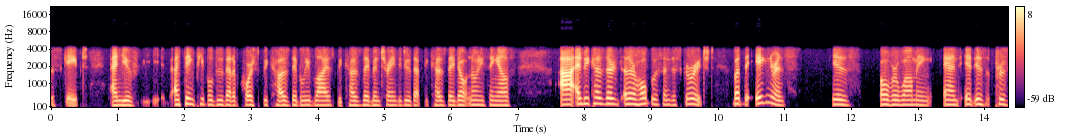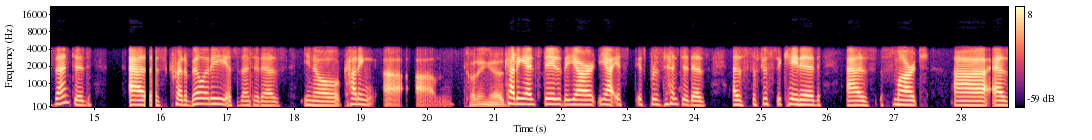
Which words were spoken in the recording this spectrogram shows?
escaped and you've? I think people do that, of course, because they believe lies, because they've been trained to do that, because they don't know anything else, uh, and because they're they're hopeless and discouraged. But the ignorance is overwhelming, and it is presented as credibility. It's presented as you know cutting uh, um, Cutting edge. cutting edge, state of the art. Yeah, it's it's presented as as sophisticated, as smart, uh, as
